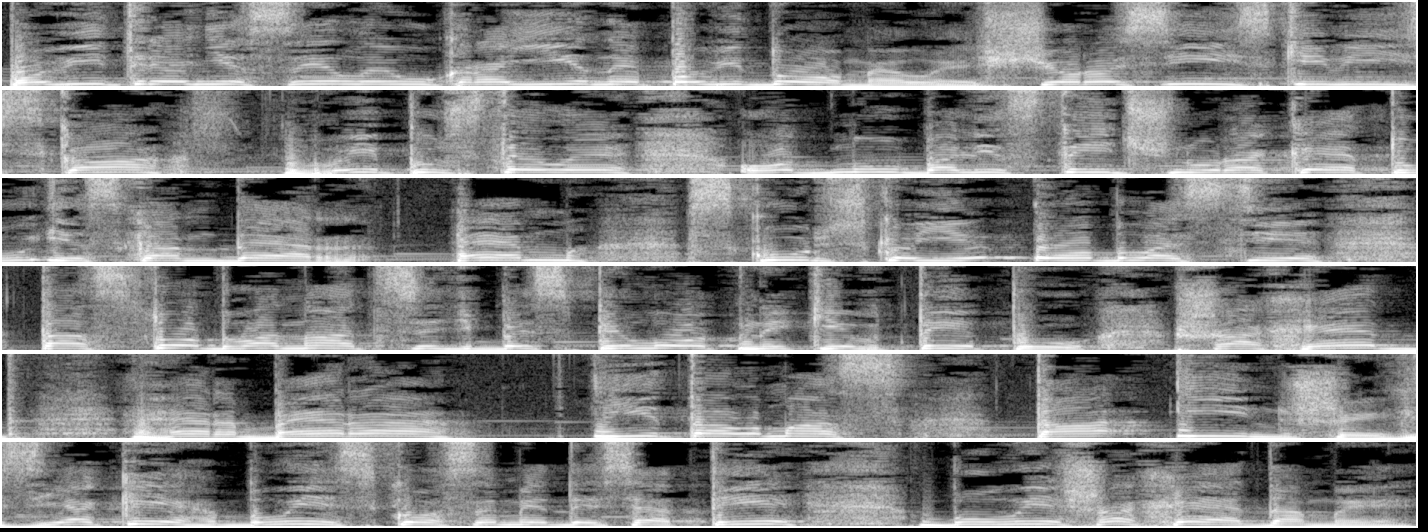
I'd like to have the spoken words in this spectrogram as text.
Повітряні сили України повідомили, що російські війська випустили одну балістичну ракету Іскандер М з Курської області та 112 безпілотників типу Шахед, Гербера, Італмас та інших, з яких близько 70 були шахедами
